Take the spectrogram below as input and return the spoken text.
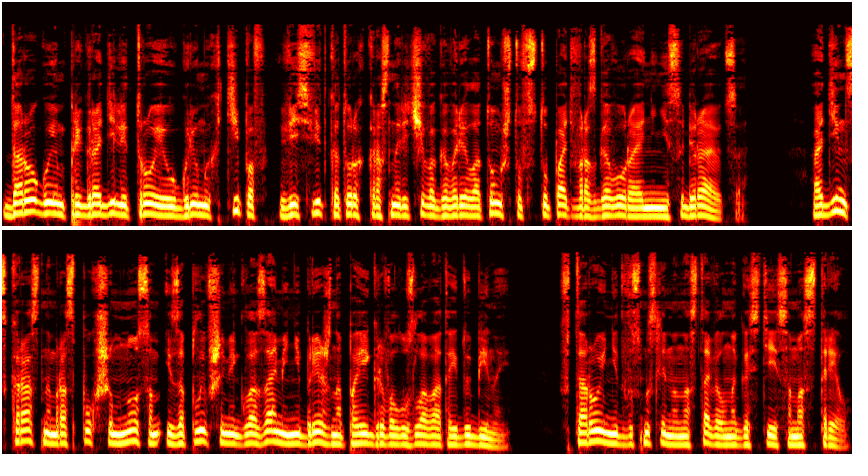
Дорогу им преградили трое угрюмых типов, весь вид которых красноречиво говорил о том, что вступать в разговоры они не собираются. Один с красным распухшим носом и заплывшими глазами небрежно поигрывал узловатой дубиной. Второй недвусмысленно наставил на гостей самострел.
